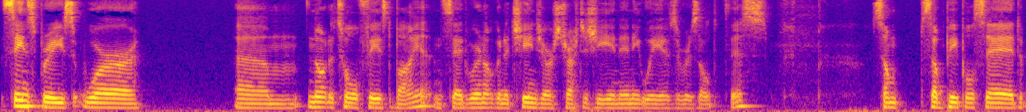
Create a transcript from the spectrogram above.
Sainsbury's were um, not at all phased by it and said, We're not going to change our strategy in any way as a result of this. Some some people said,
